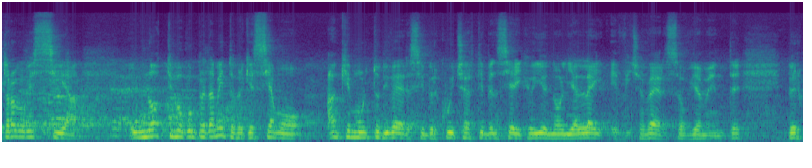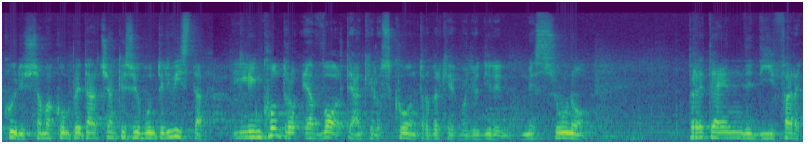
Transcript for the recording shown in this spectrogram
Trovo che sia un ottimo completamento perché siamo anche molto diversi, per cui certi pensieri che io non li ha lei e viceversa ovviamente, per cui riusciamo a completarci anche sui punti di vista. L'incontro e a volte anche lo scontro, perché voglio dire nessuno pretende di far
